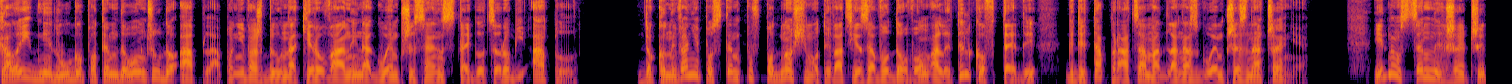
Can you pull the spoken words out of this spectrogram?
Scully niedługo potem dołączył do Apple'a, ponieważ był nakierowany na głębszy sens tego, co robi Apple. Dokonywanie postępów podnosi motywację zawodową, ale tylko wtedy, gdy ta praca ma dla nas głębsze znaczenie. Jedną z cennych rzeczy,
